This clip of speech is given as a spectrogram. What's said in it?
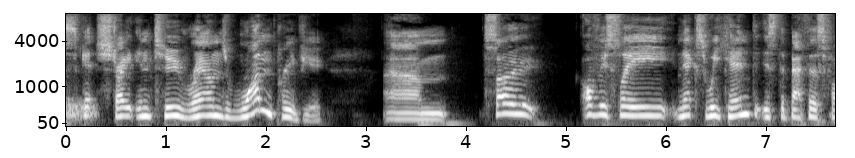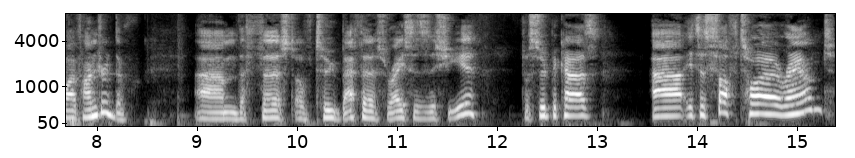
let's get straight into round one preview. Um, so obviously next weekend is the Bathurst 500, the um, the first of two Bathurst races this year for supercars. Uh, it's a soft tyre round.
